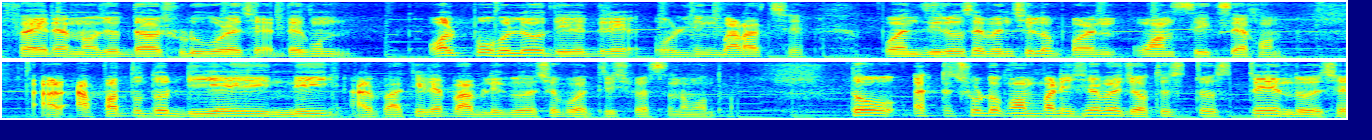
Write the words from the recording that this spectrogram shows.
এফআইরা নজর দেওয়া শুরু করেছে। দেখুন অল্প হলেও ধীরে ধীরে হোল্ডিং বাড়াচ্ছে। পয়েন্ট জিরো সেভেন ছিল পয়েন্ট ওয়ান সিক্স এখন। আর আপাতত ডিআই নেই, আর বাকিটা পাবলিক রয়েছে পঁয়ত্রিশ পার্সেন্টের মতো। তো একটা ছোট কোম্পানি হিসেবে যথেষ্ট স্ট্রেন রয়েছে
